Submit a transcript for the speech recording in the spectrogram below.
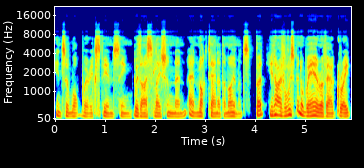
into what we're experiencing with isolation and, and lockdown at the moment. But, you know, I've always been aware of our great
